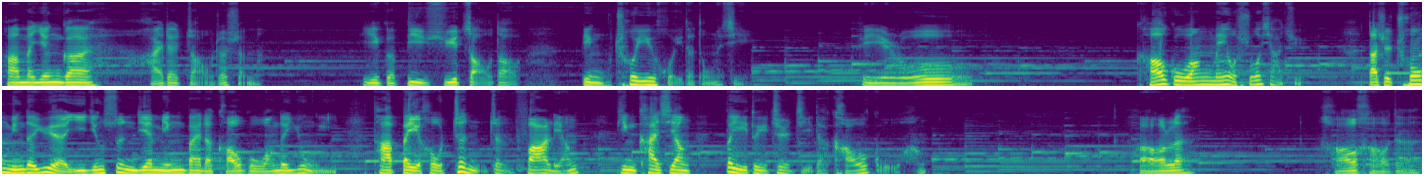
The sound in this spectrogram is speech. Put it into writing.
他们应该还在找着什么，一个必须找到并摧毁的东西，比如……考古王没有说下去。但是聪明的月已经瞬间明白了考古王的用意，他背后阵阵发凉，并看向背对自己的考古王。好了，好好的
